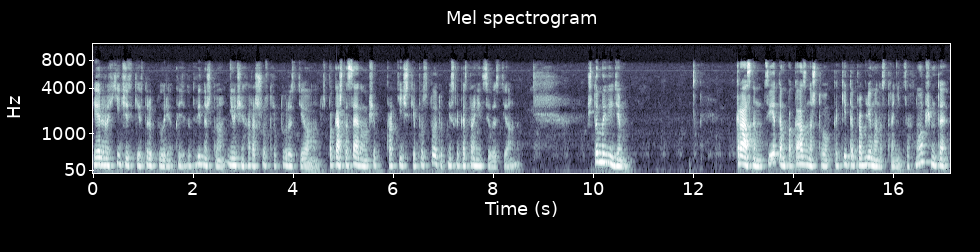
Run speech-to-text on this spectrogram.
иерархические в структуре. Кстати, тут видно, что не очень хорошо структура сделана. То есть пока что сайт он вообще практически пустой, тут несколько страниц его сделано. Что мы видим? красным цветом показано, что какие-то проблемы на страницах. Но, ну, в общем-то,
